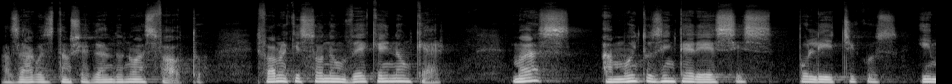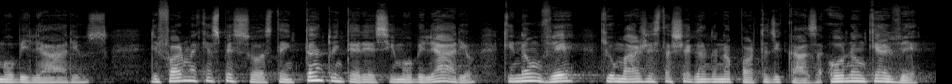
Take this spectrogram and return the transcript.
As águas estão chegando no asfalto, de forma que só não vê quem não quer. Mas há muitos interesses políticos, imobiliários, de forma que as pessoas têm tanto interesse imobiliário que não vê que o mar já está chegando na porta de casa, ou não quer ver,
